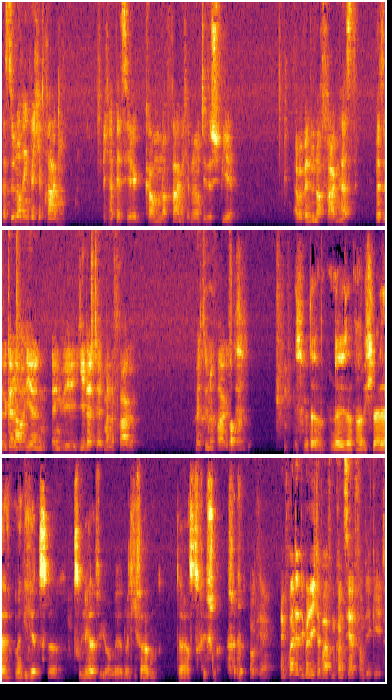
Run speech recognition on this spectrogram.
Hast du noch irgendwelche Fragen? Ich habe jetzt hier kaum noch Fragen, ich habe nur noch dieses Spiel. Aber wenn du noch Fragen hast, weißt du, wir können auch hier irgendwie, jeder stellt mal eine Frage. Möchtest du eine Frage stellen? Och, ich würde, ne, da habe ich leider, mein Gehirn ist da zu leer dafür, um irgendwelche Fragen da auszufischen. okay. Ein Freund hat überlegt, ob er auf ein Konzert von dir geht.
